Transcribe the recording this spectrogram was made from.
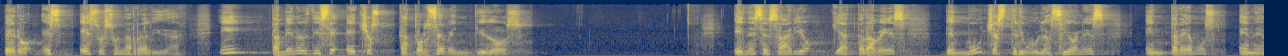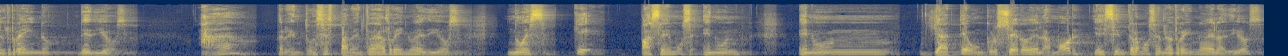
Pero eso es una realidad. Y también nos dice Hechos 14, 22, es necesario que a través de muchas tribulaciones entremos en el reino de Dios. Ah, pero entonces para entrar al reino de Dios no es que pasemos en un, en un yate o un crucero del amor y ahí sí entramos en el reino de, la Dios,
